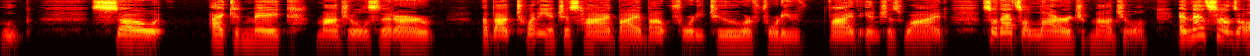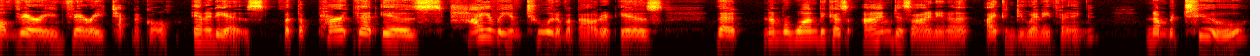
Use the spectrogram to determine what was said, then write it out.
hoop. So I can make modules that are about 20 inches high by about 42 or 45 inches wide. So that's a large module. And that sounds all very, very technical, and it is. But the part that is highly intuitive about it is that Number one, because I'm designing it, I can do anything. Number two,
